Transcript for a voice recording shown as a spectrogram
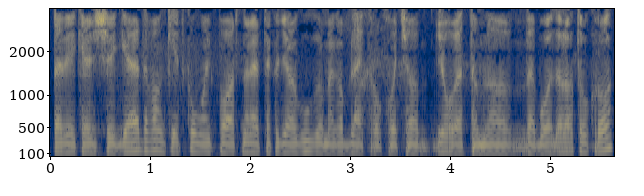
tevékenységgel, de van két komoly partneretek, ugye a Google meg a BlackRock, hogyha jól vettem le a weboldalatokról.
